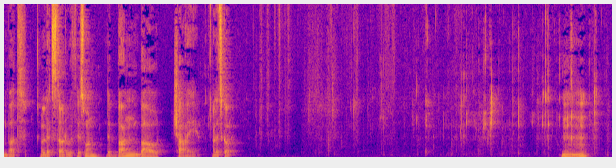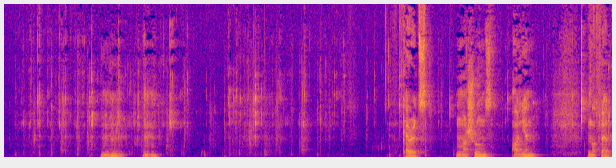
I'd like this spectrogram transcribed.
But let's start with this one, the Banh Bao Chay. Let's go. Mm hmm Carrots, mushrooms, onion. Not bad.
